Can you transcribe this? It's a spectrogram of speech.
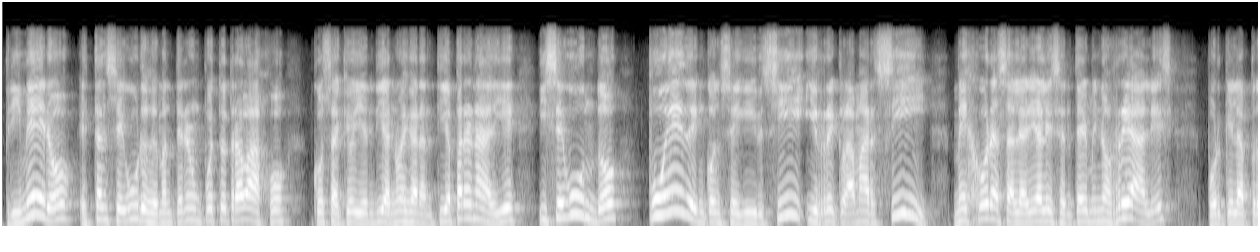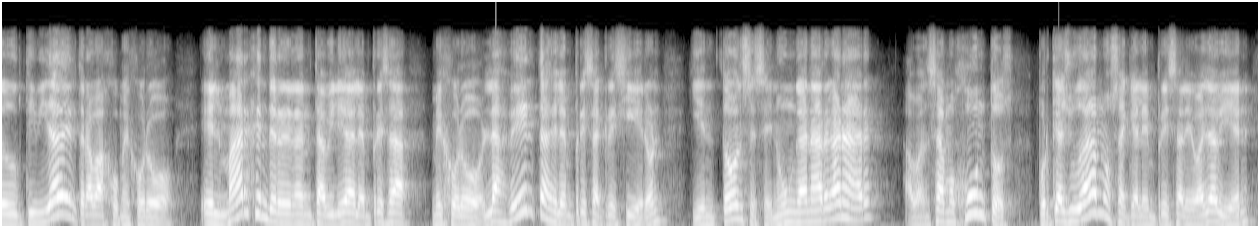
primero, están seguros de mantener un puesto de trabajo, cosa que hoy en día no es garantía para nadie, y segundo, pueden conseguir sí y reclamar sí mejoras salariales en términos reales, porque la productividad del trabajo mejoró, el margen de rentabilidad de la empresa mejoró, las ventas de la empresa crecieron y entonces en un ganar-ganar avanzamos juntos porque ayudamos a que a la empresa le vaya bien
